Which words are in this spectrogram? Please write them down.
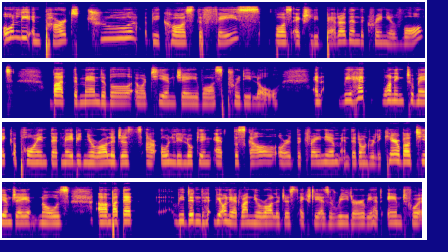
only in part true because the face was actually better than the cranial vault, but the mandible or TMJ was pretty low. And we had wanting to make a point that maybe neurologists are only looking at the skull or the cranium and they don't really care about TMJ and nose, um, but that we didn't we only had one neurologist actually as a reader we had aimed for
